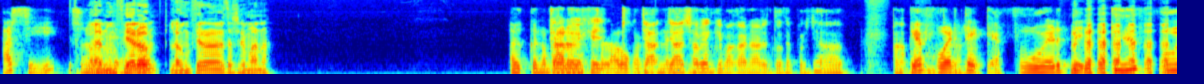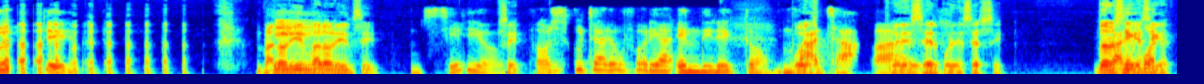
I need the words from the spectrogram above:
Ah, sí, eso no La anunciaron, la anunciaron esta semana. Ay, que no puedo Claro, es que la boca, ya, que ya saben que va a ganar, entonces pues ya. Qué fuerte, qué fuerte, qué fuerte. Va Lorín, va Eh, Lorín, sí. ¿En serio? Sí. Vamos a escuchar Euforia en directo. Pues, Buah, chaval. Puede ser, puede ser, sí. Bueno, Vale, sigue, bueno. sigue.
